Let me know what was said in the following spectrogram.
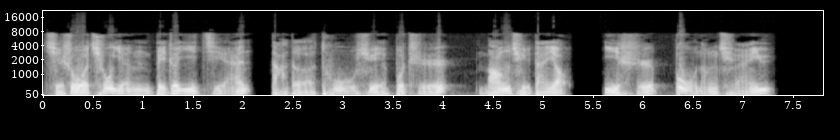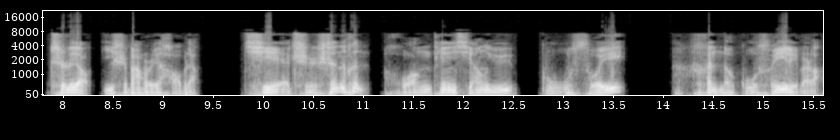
且说蚯蚓被这一剪打得吐血不止，忙取丹药。一时不能痊愈，吃了药一时半会儿也好不了。切齿深恨黄天祥于骨髓，恨到骨髓里边了。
